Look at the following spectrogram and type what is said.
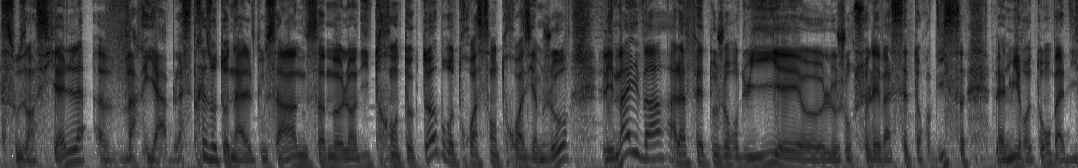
sous un ciel variable. C'est très automnal tout ça. Hein. Nous sommes lundi 30 octobre, 303e jour. Les Maïva à la fête aujourd'hui et euh, le jour se lève à 7h10. La nuit retombe à 17h.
